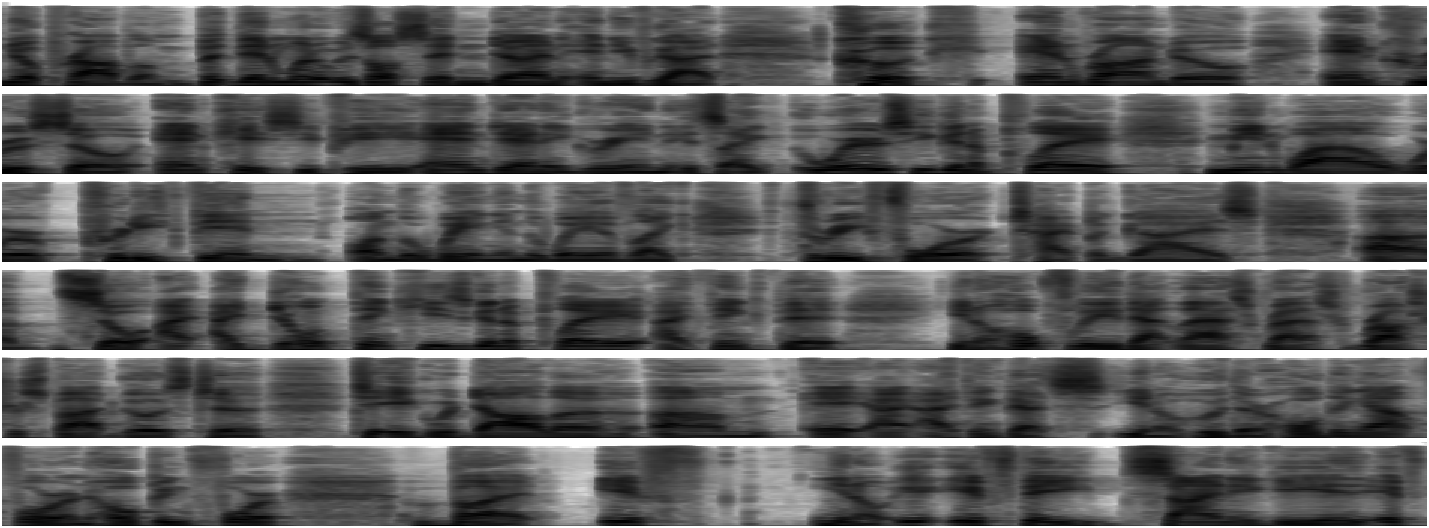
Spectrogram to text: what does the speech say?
no problem. But then when it was all said and done, and you've got Cook and Rondo and Caruso and KCP and Danny Green, it's like, where is he going to play? Meanwhile, we're pretty thin on the wing in the way of like three, four type of guys. Uh, so I, I don't think he's going to play. I think that you know, hopefully that last roster spot goes to to Iguodala. Um, I, I think that's you know who they're holding out for and hoping for. But if you know, if they sign Iggy, if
